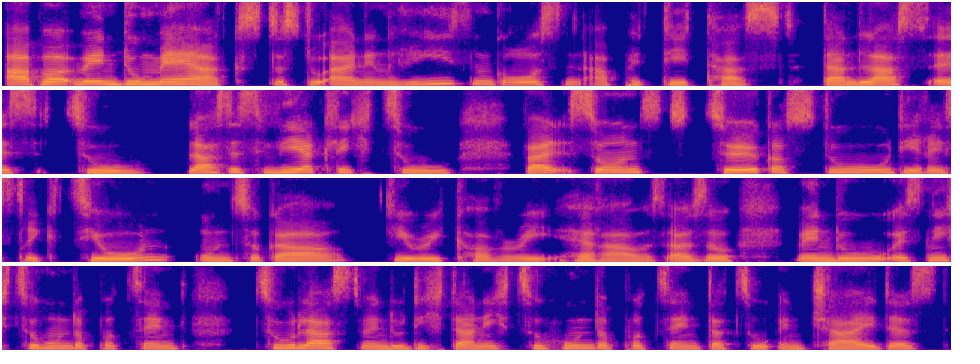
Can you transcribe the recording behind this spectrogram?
Aber wenn du merkst, dass du einen riesengroßen Appetit hast, dann lass es zu. Lass es wirklich zu, weil sonst zögerst du die Restriktion und sogar die Recovery heraus. Also wenn du es nicht zu 100% zulässt, wenn du dich da nicht zu 100% dazu entscheidest,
